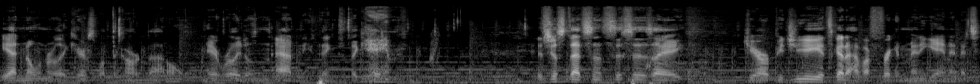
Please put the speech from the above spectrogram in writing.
Yeah, no one really cares about the card battle. It really doesn't add anything to the game. It's just that since this is a JRPG, it's gotta have a freaking minigame in it.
